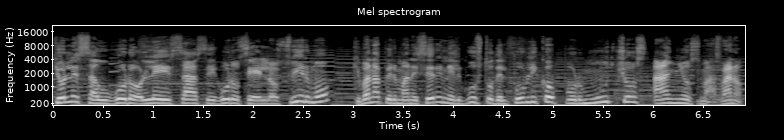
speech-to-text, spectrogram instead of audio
yo les auguro, les aseguro, se los firmo, que van a permanecer en el gusto del público por muchos años más. Bueno,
